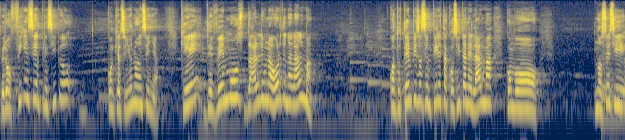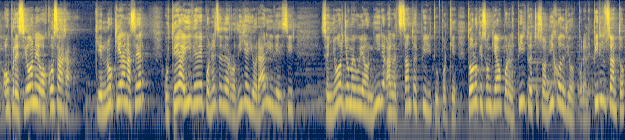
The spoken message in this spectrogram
pero fíjense el principio con que el Señor nos enseña, que debemos darle una orden al alma. Cuando usted empieza a sentir esta cosita en el alma como, no sé si opresiones o cosas que no quieran hacer, usted ahí debe ponerse de rodillas y orar y decir, Señor, yo me voy a unir al Santo Espíritu, porque todos los que son guiados por el Espíritu, estos son hijos de Dios, por el Espíritu Santo,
